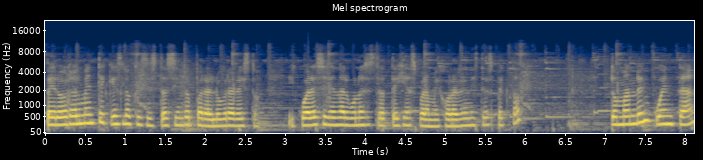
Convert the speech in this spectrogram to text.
Pero realmente, ¿qué es lo que se está haciendo para lograr esto? ¿Y cuáles serían algunas estrategias para mejorar en este aspecto? Tomando en cuenta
